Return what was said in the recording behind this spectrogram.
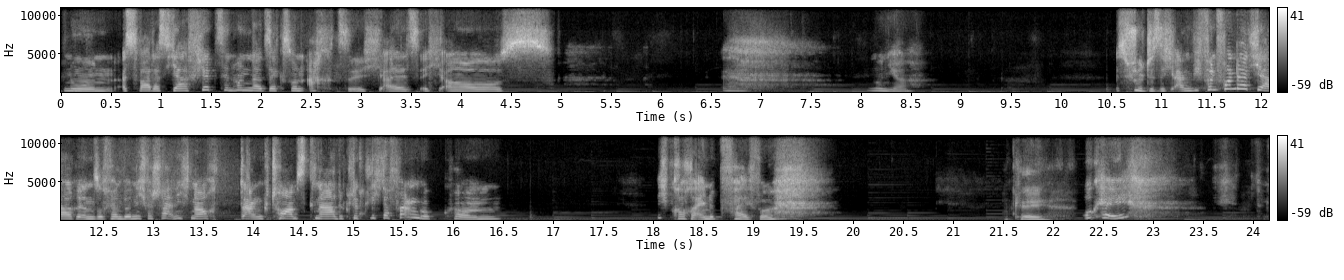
Nun, es war das Jahr 1486, als ich aus. Äh, Nun ja. Es fühlte sich an wie 500 Jahre. Insofern bin ich wahrscheinlich noch dank Torms Gnade glücklich davongekommen. Ich brauche eine Pfeife. Okay, Okay. 15,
